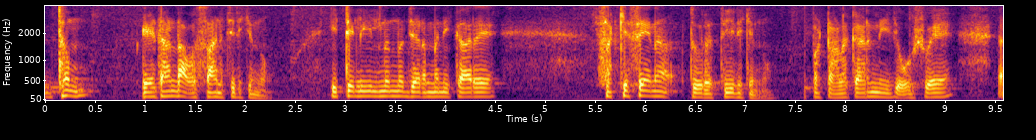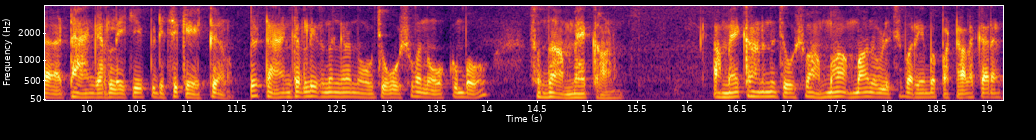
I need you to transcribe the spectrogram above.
യുദ്ധം ഏതാണ്ട് അവസാനിച്ചിരിക്കുന്നു. ഇറ്റലിയിൽ നിന്ന് ജർമ്മനിക്കാരെ സഖ്യസേന തുരത്തിയിരിക്കുന്നു. പട്ടാളക്കാരൻ ഈ ജോഷുവയെ ആ, ടാങ്കറിലേക്ക് പിടിച്ച് കയറ്റുകയാണ്. ടാങ്കറിൽ ഇരുന്ന് ഇങ്ങനെ നോ ജോഷുവ നോക്കുമ്പോൾ സ്വന്തം അമ്മയെ കാണും. അമ്മയെ കാണുന്ന ജോഷുവ അമ്മ അമ്മ എന്ന് വിളിച്ച് പറയുമ്പോൾ പട്ടാളക്കാരൻ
